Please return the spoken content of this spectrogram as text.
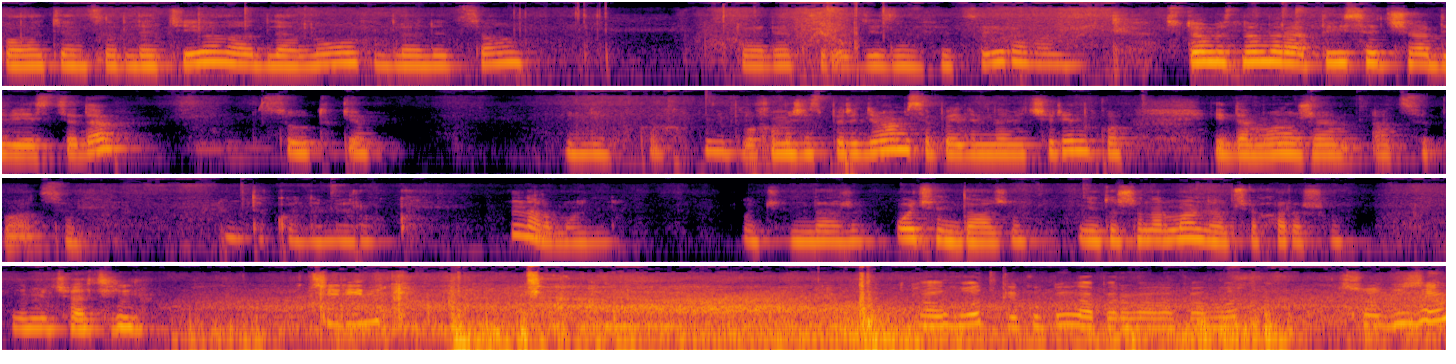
Полотенце для тела, для ног, для лица. Туалет продезинфицирован. Стоимость номера 1200, да? Сутки. Неплохо. Неплохо. Мы сейчас переодеваемся, поедем на вечеринку и домой уже отсыпаться. Вот такой номерок. Нормально. Очень даже. Очень даже. Не то, что нормально, вообще хорошо. Замечательно. Вечеринка. Колготки купила, порвала колготки. Что, бежим?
